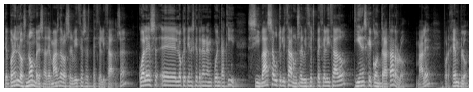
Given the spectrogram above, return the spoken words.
te ponen los nombres además de los servicios especializados. ¿eh? ¿Cuál es eh, lo que tienes que tener en cuenta aquí? Si vas a utilizar un servicio especializado, tienes que contratarlo, ¿vale? Por ejemplo,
